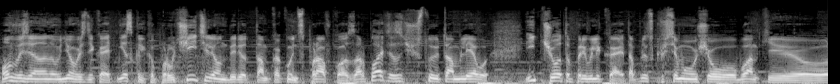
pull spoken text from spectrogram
он, у него возникает несколько поручителей, он берет там какую-нибудь справку о зарплате, зачастую там левую, и что-то привлекает. А плюс ко всему еще банки э,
